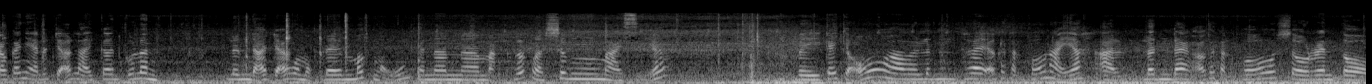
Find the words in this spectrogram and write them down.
chào cả nhà đã trở lại kênh của Linh. Linh đã trải qua một đêm mất ngủ cho nên à, mặt rất là sưng mài xỉa. Vì cái chỗ à, Linh thuê ở cái thành phố này á à, Linh đang ở cái thành phố Sorrento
